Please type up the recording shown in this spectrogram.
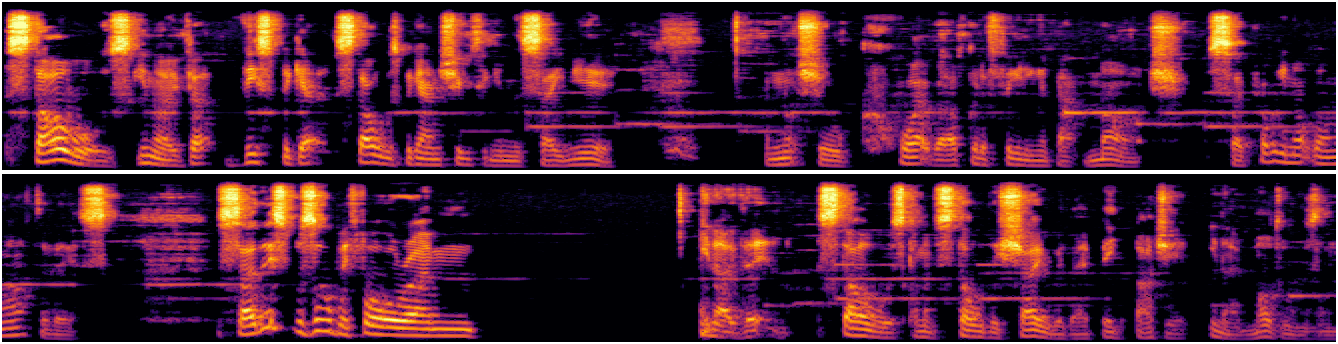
Star Wars, you know, that this began Star Wars began shooting in the same year. I'm not sure quite, but I've got a feeling about March, so probably not long after this. So this was all before, um, you know, the Star Wars kind of stole the show with their big budget, you know, models and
